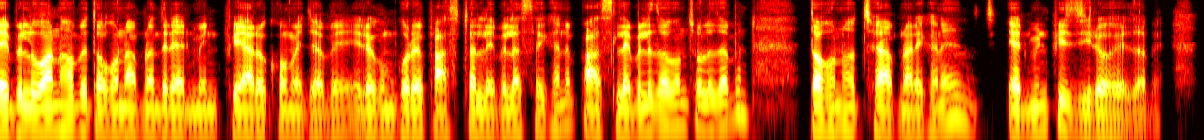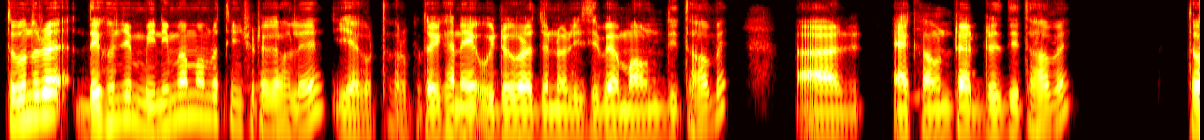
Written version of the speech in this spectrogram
লেভেল ওয়ান হবে তখন আপনাদের অ্যাডমিন ফি আরও কমে যাবে। এরকম করে পাঁচটা লেভেল আছে এখানে। পাঁচ লেভেলে যখন চলে যাবেন, তখন হচ্ছে আপনার এখানে অ্যাডমিন ফি জিরো হয়ে যাবে। তো বন্ধুরা, দেখুন যে মিনিমাম আমরা তিনশো টাকা হলে ইয়ে করতে পারব। তো এখানে উইড্রো করার জন্য রিসিভ অ্যামাউন্ট দিতে হবে আর অ্যাকাউন্ট অ্যাড্রেস দিতে হবে। তো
